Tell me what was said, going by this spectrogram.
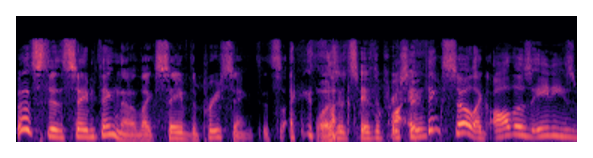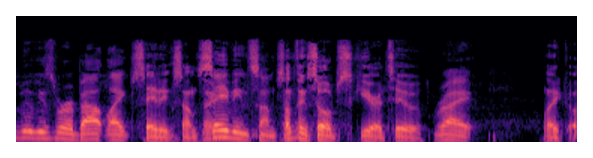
Well, it's the same thing though. Like Save the Precinct. It's like it's Was like- it Save the Precinct? I think so. Like all those '80s movies were about like Saving something. saving something. something so obscure too. Right. Like uh,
